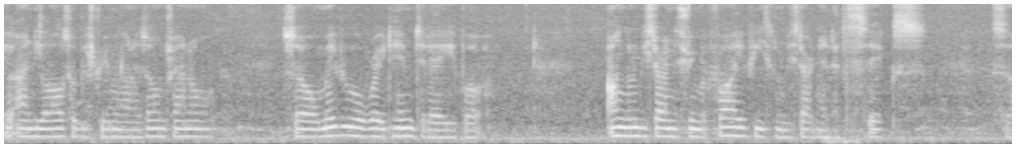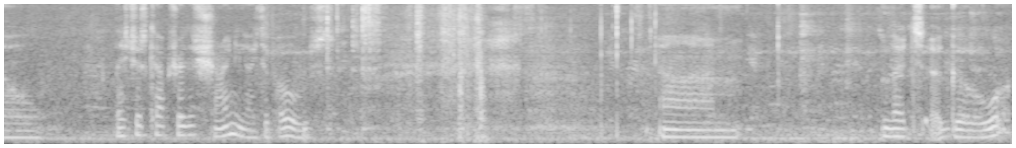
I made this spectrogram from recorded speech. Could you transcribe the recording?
And he'll also be streaming on his own channel. So maybe we'll raid him today but I'm to be starting the stream at 5, he's to be starting it at 6. So, let's just capture this shiny, I suppose. Um, let's uh, go.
